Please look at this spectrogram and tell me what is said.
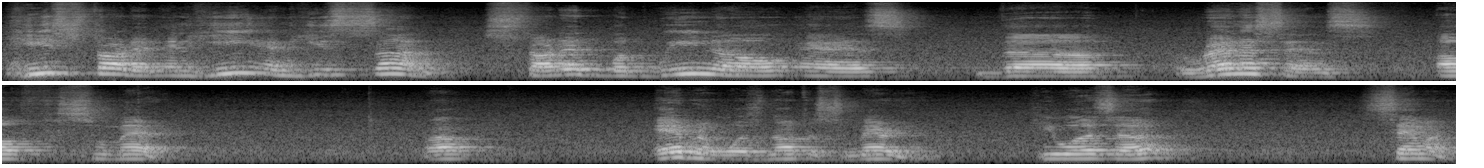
He started, and he and his son started what we know as the Renaissance of Sumer. Well, Abram was not a Sumerian. He was a Semite.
